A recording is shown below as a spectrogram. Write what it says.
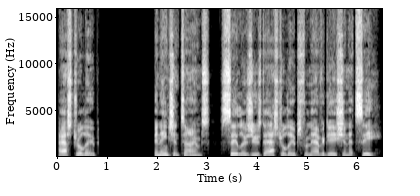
Astrolabe. In ancient times, sailors used astrolabes for navigation at sea.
